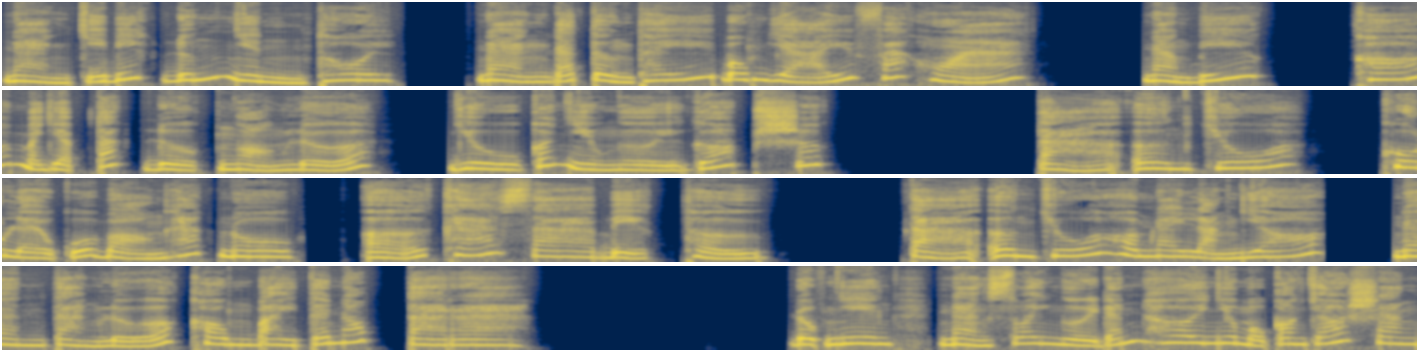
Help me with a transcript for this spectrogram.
nàng chỉ biết đứng nhìn thôi. Nàng đã từng thấy bông giải phát hỏa. Nàng biết khó mà dập tắt được ngọn lửa dù có nhiều người góp sức. Tạ ơn Chúa, khu lều của bọn hát nô ở khá xa biệt thự. Tạ ơn Chúa hôm nay lặng gió nên tàn lửa không bay tới nóc ta ra. Đột nhiên, nàng xoay người đánh hơi như một con chó săn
